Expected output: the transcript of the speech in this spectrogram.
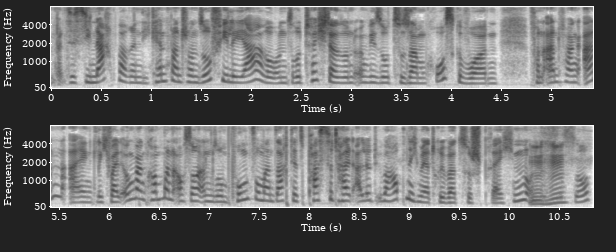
das ist die Nachbarin, die kennt man schon so viele Jahre. Unsere Töchter sind irgendwie so zusammen groß geworden. Von Anfang an eigentlich. Weil irgendwann kommt man auch so an so einen Punkt, wo man sagt, jetzt passt es halt alles überhaupt nicht mehr drüber zu sprechen. Und das ist so.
